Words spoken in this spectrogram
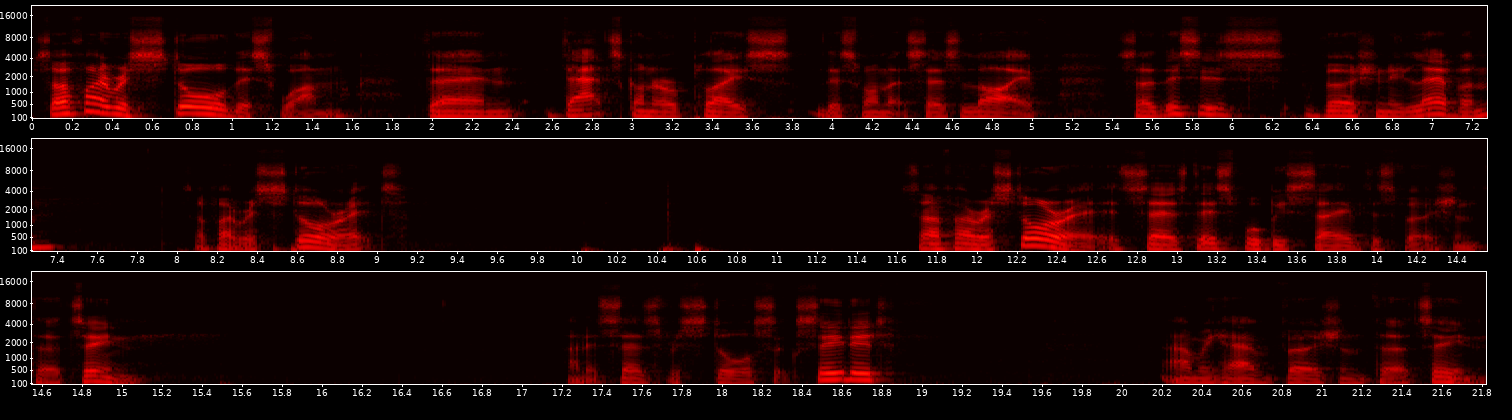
So if I restore this one, then that's going to replace this one that says live. So this is version 11. So if I restore it, so if I restore it, it says this will be saved as version 13. And it says restore succeeded and we have version 13.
